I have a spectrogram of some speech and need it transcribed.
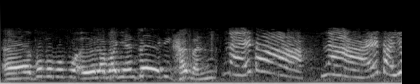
呃，不不不不，二老板娘子，你开门。来吧，来吧哟。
